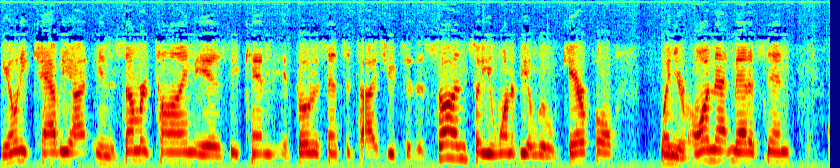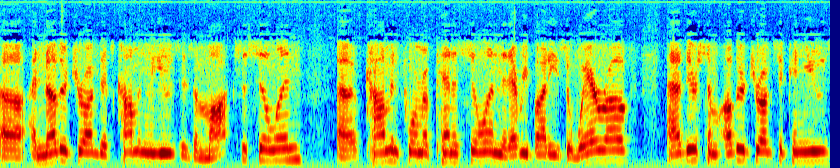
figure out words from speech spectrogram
The only caveat in the summertime is it can it photosensitize you to the sun, so you want to be a little careful when you're on that medicine. Uh, another drug that's commonly used is amoxicillin, a common form of penicillin that everybody's aware of. Uh, there's some other drugs that can use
